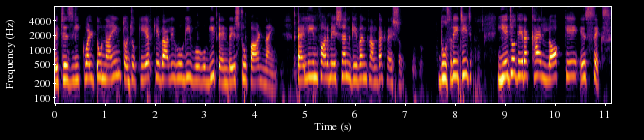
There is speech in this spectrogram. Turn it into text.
which is equal to nine तो जो kf की वैल्यू होगी, वो होगी ten raise to power nine पहली information given from the question दूसरी चीज़, ये जो दे रखा है लॉग के इज़ सिक्स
